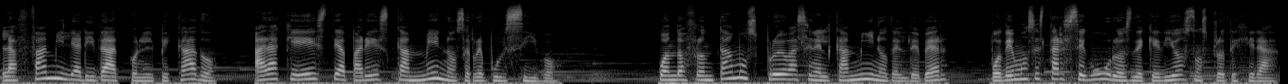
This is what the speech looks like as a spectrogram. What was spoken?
La familiaridad con el pecado hará que éste aparezca menos repulsivo. Cuando afrontamos pruebas en el camino del deber, podemos estar seguros de que Dios nos protegerá.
